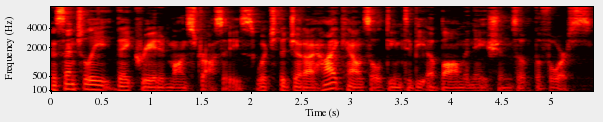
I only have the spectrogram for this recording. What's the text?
Essentially, they created monstrosities, which the Jedi High Council deemed to be abominations of the Force.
